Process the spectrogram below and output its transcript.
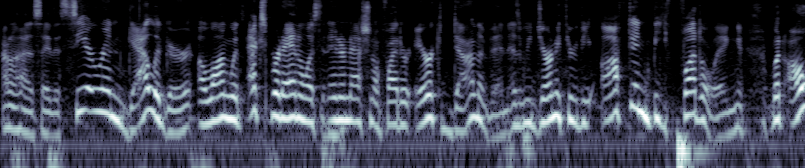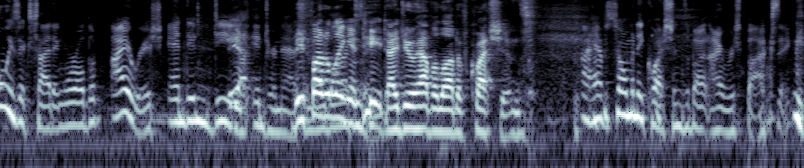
I don't know how to say this, Ciaran Gallagher, along with expert analyst and international fighter Eric Donovan, as we journey through the often befuddling but always exciting world of Irish and indeed international. Befuddling boxing. indeed. I do have a lot of questions. I have so many questions about Irish boxing.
